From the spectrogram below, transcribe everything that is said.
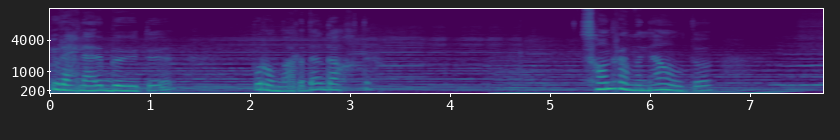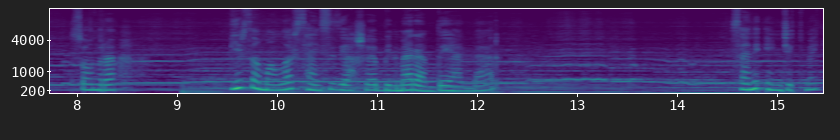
Ürəkləri böyüdü, burunları da qalxdı. Sonra mı nə oldu? Sonra bir zamanlar sənsiz yaşaya bilmərəm deyənlər, səni incitmək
